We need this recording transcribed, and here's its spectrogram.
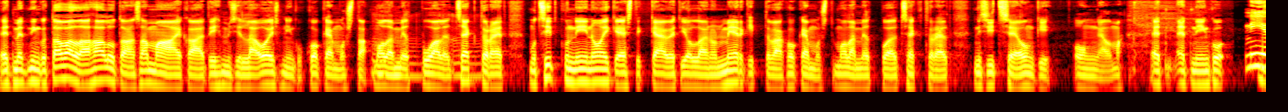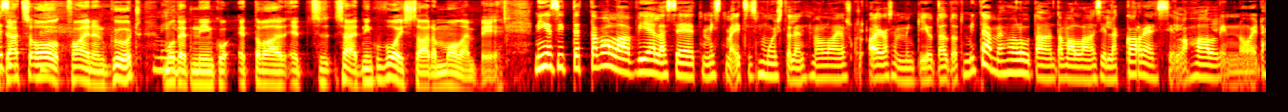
että me niin kuin tavallaan halutaan samaan aikaan, että ihmisillä olisi niin kuin kokemusta molemmilta puolilta sektoreilta, mutta sitten kun niin oikeasti käy, että jollain on merkittävää kokemusta molemmilta puolilta sektoreilta, niin sitten se onkin ongelma. Et, et niinku, Niin that's all fine and good, niin. mutta et niinku, et tavallaan, et sä- et niinku voi saada molempia. Niin ja sitten tavallaan vielä se, että mistä mä itse asiassa muistelen, että me ollaan joskus aikaisemminkin juteltu, että mitä me halutaan tavallaan sillä karenssilla hallinnoida.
